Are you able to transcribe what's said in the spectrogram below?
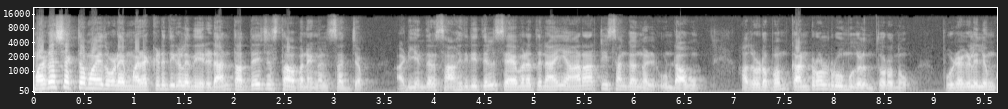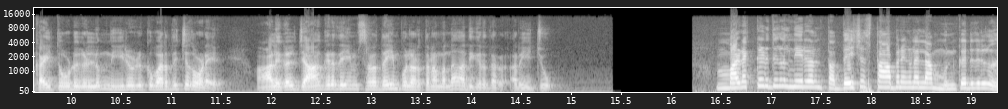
മഴ ശക്തമായതോടെ മഴക്കെടുതികളെ നേരിടാൻ തദ്ദേശ സ്ഥാപനങ്ങൾ സജ്ജം. അടിയന്തര സാഹചര്യത്തിൽ സേവനത്തിനായി ആർ ആർ ടി സംഘങ്ങൾ ഉണ്ടാവും. അതോടൊപ്പം കൺട്രോൾ റൂമുകളും തുറന്നു. പുഴകളിലും കൈത്തോടുകളിലും നീരൊഴുക്ക് വർദ്ധിച്ചതോടെ ആളുകൾ ജാഗ്രതയും ശ്രദ്ധയും പുലർത്തണമെന്ന് അധികൃതർ അറിയിച്ചു. മഴക്കെടുതികൾ നേരിടാൻ തദ്ദേശ സ്ഥാപനങ്ങളെല്ലാം മുൻകരുതലുകൾ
